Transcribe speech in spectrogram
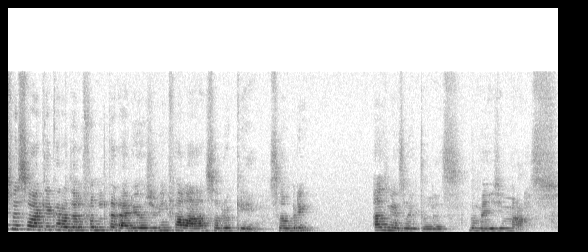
esse pessoal, aqui é Carol do Elefante Literário e hoje vim falar sobre o quê? Sobre as minhas leituras do mês de março.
